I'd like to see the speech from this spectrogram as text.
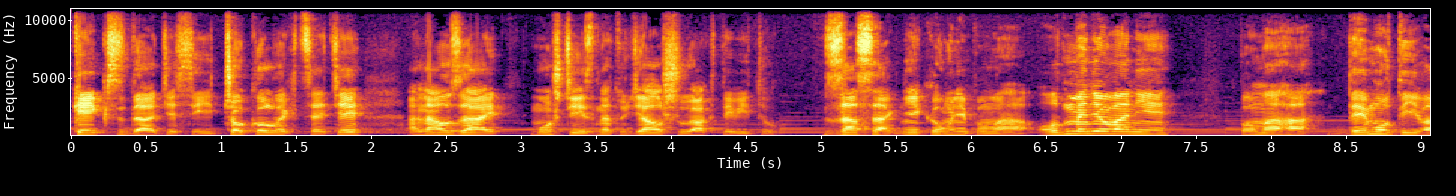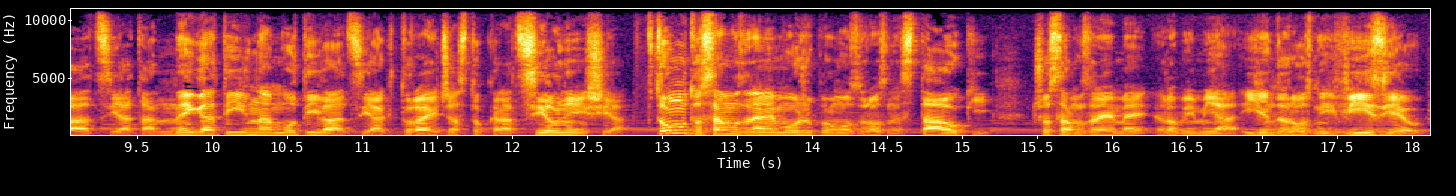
keks, dáte si čokoľvek chcete a naozaj môžete ísť na tú ďalšiu aktivitu. Zase, ak niekomu nepomáha odmeňovanie, pomáha demotivácia, tá negatívna motivácia, ktorá je častokrát silnejšia. V tomuto samozrejme môžu pomôcť rôzne stávky, čo samozrejme robím ja, idem do rôznych víziev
